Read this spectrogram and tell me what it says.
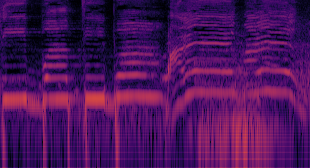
Tiba-tiba Maling, maling.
